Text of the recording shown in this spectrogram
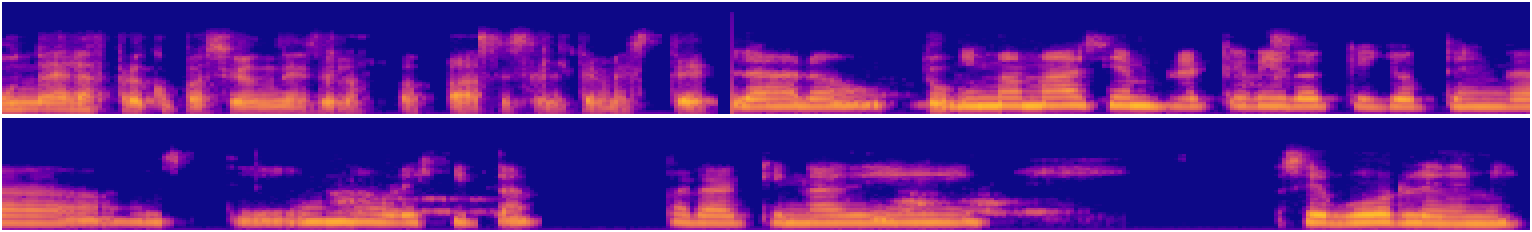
Una de las preocupaciones de los papás es el tema estético. Claro, Tú, mi mamá siempre ha querido que yo tenga este, una orejita para que nadie se burle de mí.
